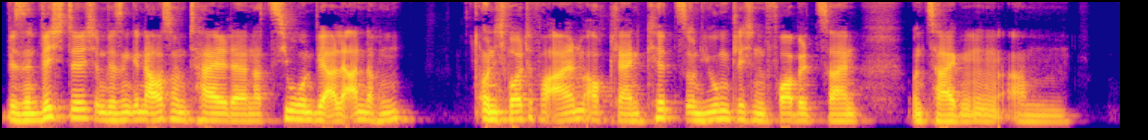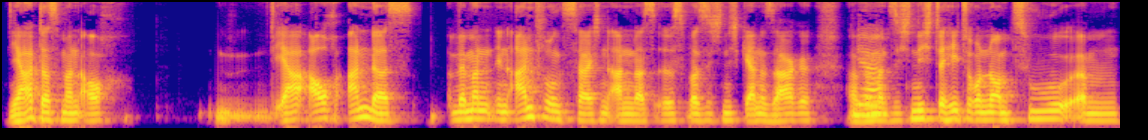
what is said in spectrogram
wir sind wichtig und wir sind genauso ein Teil der Nation wie alle anderen. Und ich wollte vor allem auch kleinen Kids und Jugendlichen ein Vorbild sein und zeigen, ähm, ja, dass man auch ja auch anders, wenn man in Anführungszeichen anders ist, was ich nicht gerne sage, aber Ja. wenn man sich nicht der Heteronorm zu ähm,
